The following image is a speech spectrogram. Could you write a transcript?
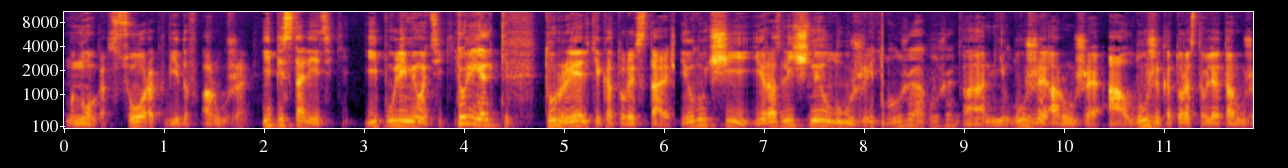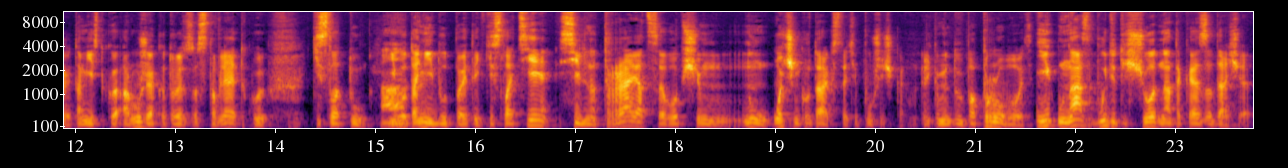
много. 40 видов оружия. И пистолетики, и пулеметики. Турельки. И турельки, которые ставишь. И лучи, и различные лужи. И лужи оружия. А, не лужи оружия, а лужи, которые оставляют оружие. Там есть такое оружие, которое заставляет такую кислоту. А. И вот они идут по этой кислоте, сильно травятся. В общем, ну, очень крутая, кстати, пушечка. Рекомендую попробовать. И у нас будет еще одна такая задача.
